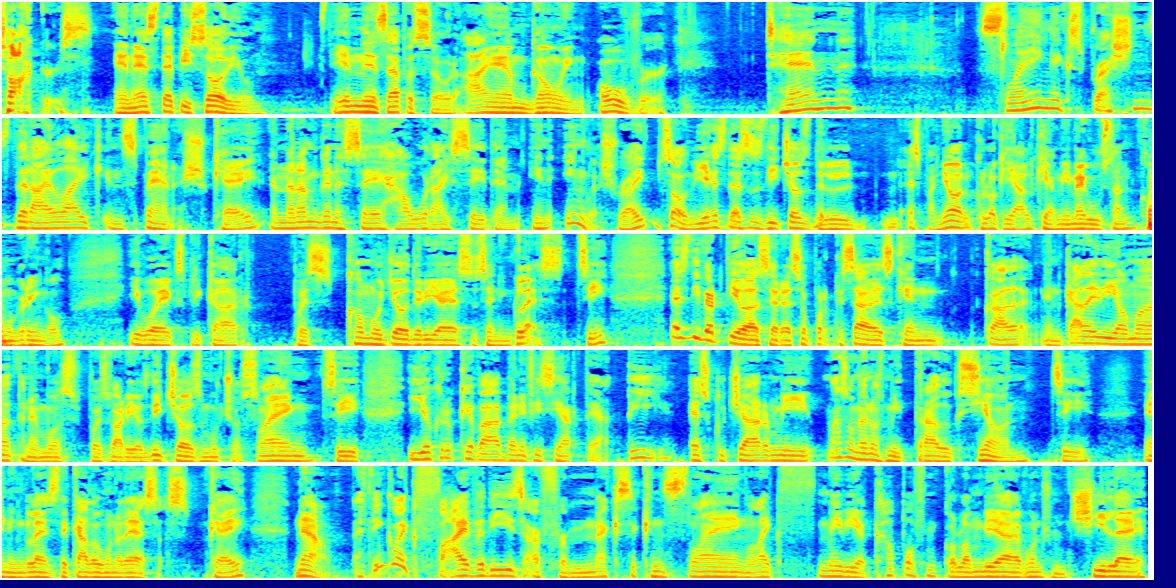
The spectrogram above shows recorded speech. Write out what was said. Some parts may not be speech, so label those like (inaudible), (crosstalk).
talkers. En este episodio, in this episode, I am going over 10 slang expressions that I like in Spanish, okay? And then I'm going to say how would I say them in English, right? So, 10 de esos dichos del español coloquial que a mí me gustan como gringo y voy a explicar pues cómo yo diría eso en inglés, ¿sí? Es divertido hacer eso porque sabes que en cada, en cada idioma tenemos pues varios dichos, mucho slang, sí, y yo creo que va a beneficiarte a ti escuchar mi, más o menos mi traducción, sí, en inglés de cada una de esas, okay? Now, I think like five of these are from Mexican slang, like maybe a couple from Colombia, one from Chile,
